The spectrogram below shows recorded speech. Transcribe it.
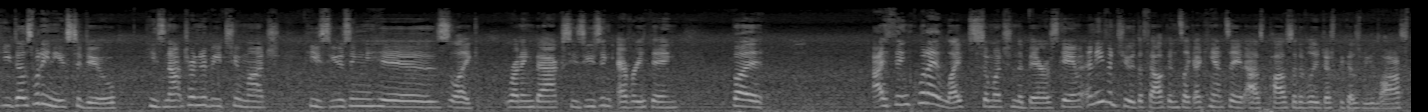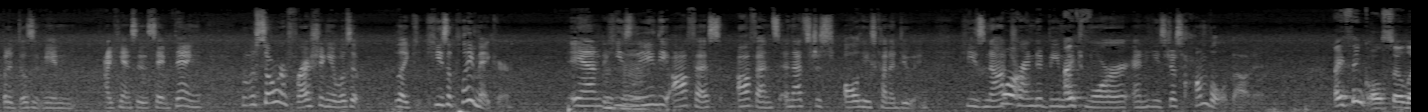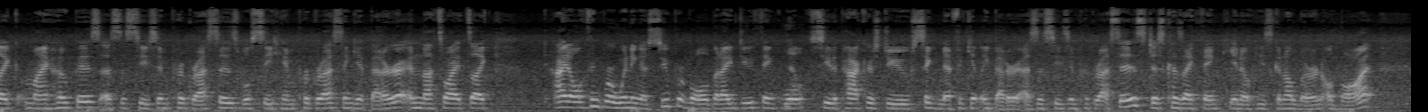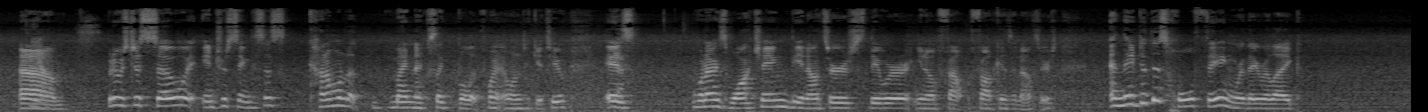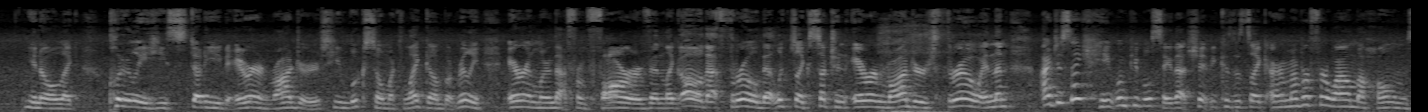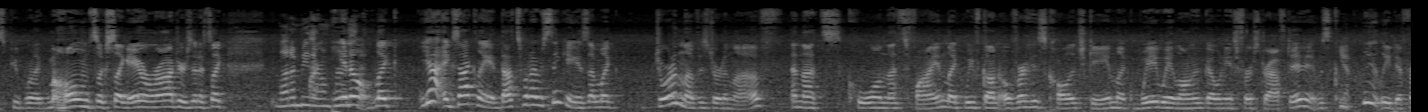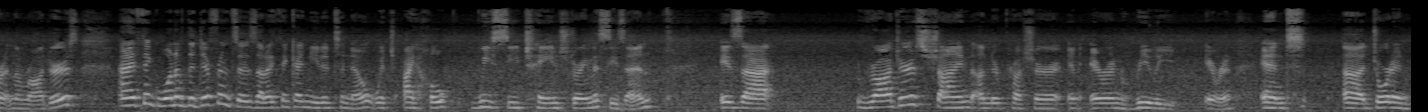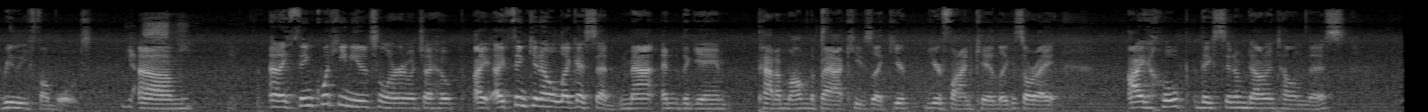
He does what he needs to do. He's not trying to be too much. He's using his like running backs. He's using everything. But I think what I liked so much in the Bears game, and even too the Falcons, like I can't say it as positively just because we lost, but it doesn't mean I can't say the same thing. What was so refreshing, it was it like he's a playmaker, and he's mm-hmm. leading the offense, offense, and that's just all he's kind of doing. He's not Well, trying to be I- much more, and he's just humble about it. I think also like my hope is as the season progresses, we'll see him progress and get better, and that's why it's like I don't think we're winning a Super Bowl, but I do think we'll see the Packers do significantly better as the season progresses. Just because I think you know he's going to learn a lot. Um, Yeah. But it was just so interesting. This is kind of one of my next like bullet point I wanted to get to is when I was watching the announcers, they were you know Fal- Falcons announcers, and they did this whole thing where they were like you know, like clearly he studied Aaron Rodgers. He looks so much like him, but really Aaron learned that from Favre and like, oh, that throw that looked like such an Aaron Rodgers throw. And then I just like hate when people say that shit because it's like I remember for a while Mahomes, people were like Mahomes looks like Aaron Rodgers, and it's like Let him be their own person. you know, like yeah, exactly. That's what I was thinking. Is I'm like Jordan Love is Jordan Love, and that's cool and that's fine. Like we've gone over his college game like way way long ago when he was first drafted. And it was completely different than Rodgers. And I think one of the differences that I think I needed to know, which I hope we see change during the season, is that Rodgers shined under pressure, and Aaron really Aaron and uh, Jordan really fumbled. yes. Um, and I think what he needed to learn, which I hope, I, I think you know, like I said, Matt ended the game, pat him on the back. He's like, "You're you're fine, kid. Like it's all right." I hope they sit him down and tell him this.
